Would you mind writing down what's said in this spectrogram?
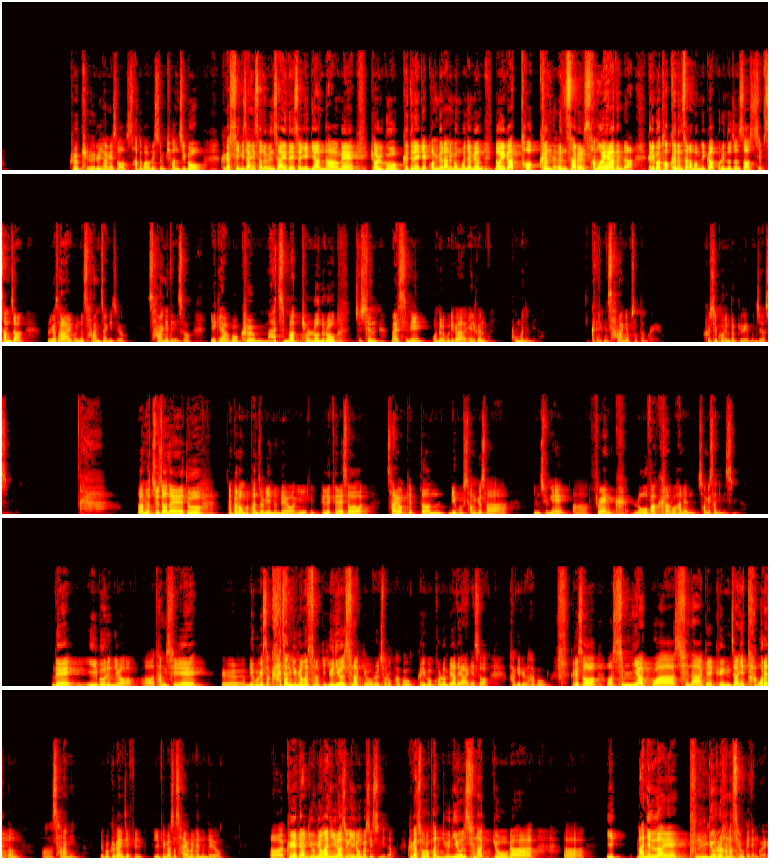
그 교회를 향해서 사도 바울이 쓴 편지고 그가 12장에서는 은사에 대해서 얘기한 다음에 결국 그들에게 권면하는 건 뭐냐면 너희가 더 큰 은사를 사모해야 된다. 그리고 더 큰 은사가 뭡니까? 고린도전서 13장. 우리가 잘 알고 있는 사랑장이죠. 사랑에 대해서 얘기하고 그 마지막 결론으로 주신 말씀이 오늘 우리가 읽은 본문입니다. 그들에겐 사랑이 없었던 거예요. 그것이 고린도 교회의 문제였습니다. 아, 몇 주 전에도 잠깐 언급한 적이 있는데요. 이 필리핀에서 사역했던 미국 선교사님 중에 아, 프랭크 로바크라고 하는 선교사님이 있습니다. 근데 이분은요, 어, 당시에 그 미국에서 가장 유명한 신학교, 유니온 신학교를 졸업하고 그리고 콜롬비아 대학에서 학위를 하고 그래서 어, 심리학과 신학에 굉장히 탁월했던 어, 사람입니다. 그리고 그가 이제 필리핀 가서 사역을 했는데요. 어, 그에 대한 유명한 일화 중에 이런 것이 있습니다. 그가 졸업한 유니온 신학교가 어, 이 마닐라에 분교를 하나 세우게 된 거예요.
